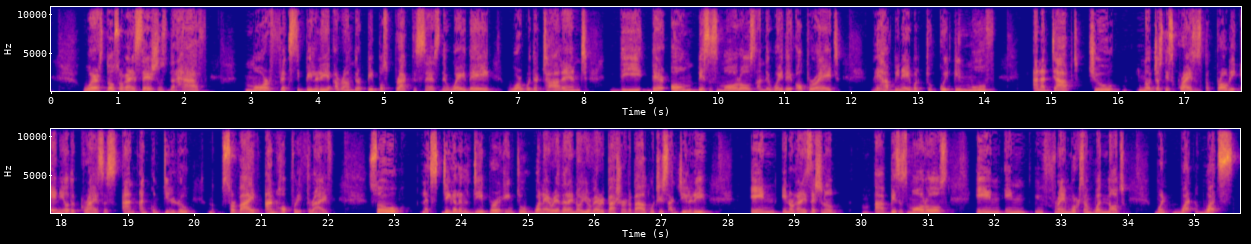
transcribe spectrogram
Whereas those organizations that have more flexibility around their people's practices, the way they work with their talent, the their own business models and the way they operate, they have been able to quickly move and adapt to not just this crisis, but probably any other crisis and, and continue to survive and hopefully thrive. So let's dig a little deeper into one area that I know you're very passionate about, which is agility in, in organizational uh, business models, in in in frameworks and whatnot. When what what's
